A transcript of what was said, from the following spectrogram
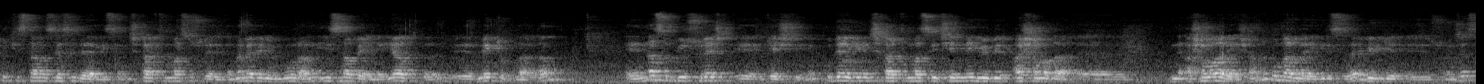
Türkistan'ın Sesi dergisinin çıkartılması sürecinde Mehmet Emin Buğra'nın İsa Bey ile yazdığı e, mektuplardan e, nasıl bir süreç e, geçtiğini, bu derginin çıkartılması için ne gibi bir aşamada e, aşamalar yaşandı, bunlarla ilgili sizlere bilgi e, sunacağız.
